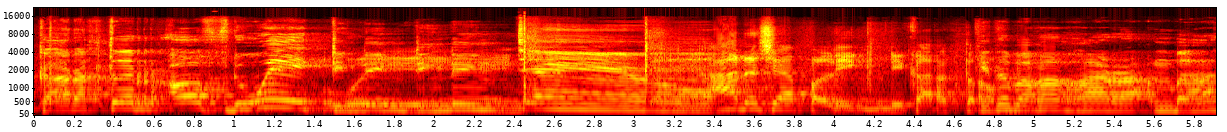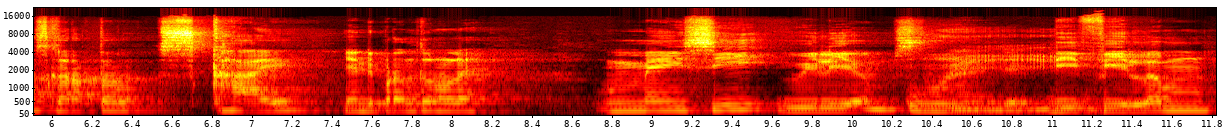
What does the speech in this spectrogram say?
Karakter of the week. Ding ding ding ding. Cem. Ada siapa link di karakter? Kita bakal kara- membahas karakter Sky yang diperankan oleh Macy Williams. Nah, di film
